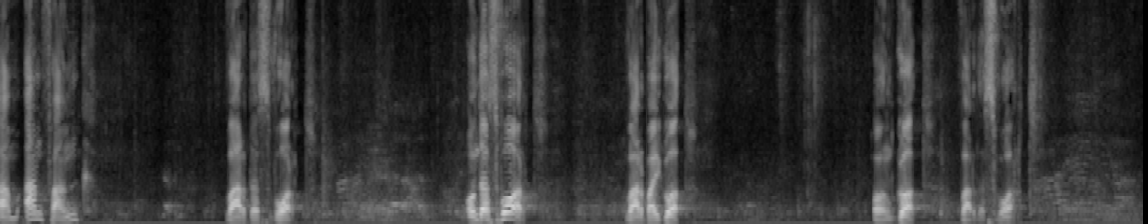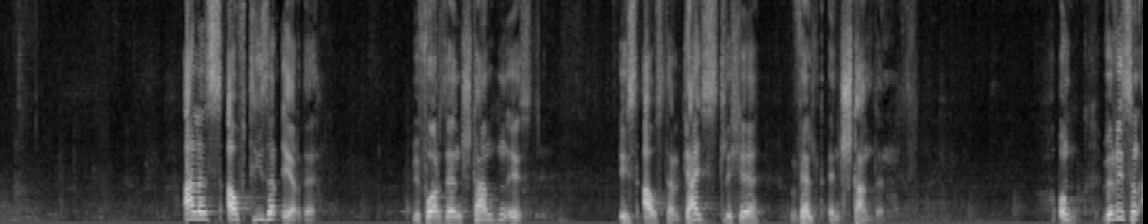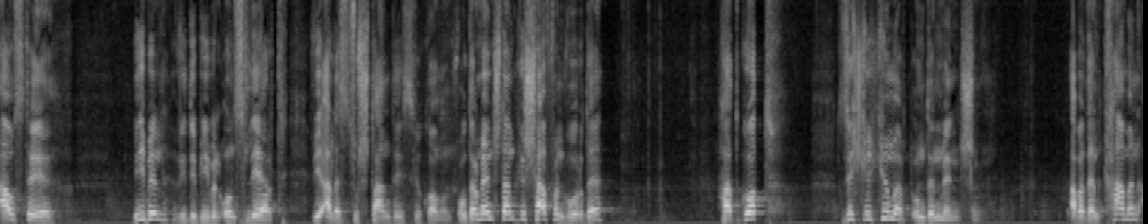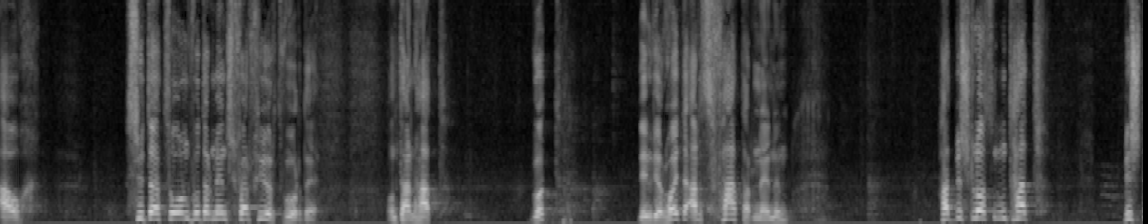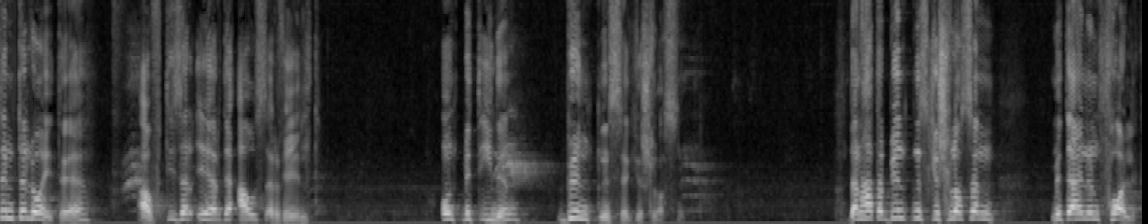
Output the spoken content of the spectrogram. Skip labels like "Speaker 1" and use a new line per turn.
Am Anfang war das Wort. Und das Wort war bei Gott. Und Gott war das Wort. Alles auf dieser Erde, bevor sie entstanden ist, ist aus der geistlichen Welt entstanden. Und wir wissen aus der Bibel, wie die Bibel uns lehrt, wie alles zustande ist gekommen. Wo der Mensch dann geschaffen wurde, hat Gott sich gekümmert um den Menschen. Aber dann kamen auch Situationen, wo der Mensch verführt wurde. Und dann hat Gott, den wir heute als Vater nennen, hat beschlossen und hat bestimmte Leute auf dieser Erde auserwählt und mit ihnen Bündnisse geschlossen. Dann hat er Bündnis geschlossen mit einem Volk,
